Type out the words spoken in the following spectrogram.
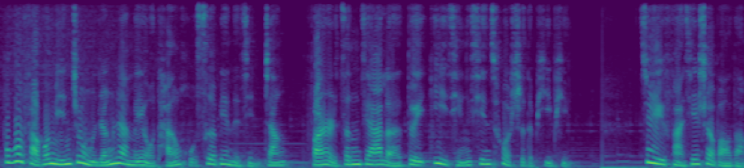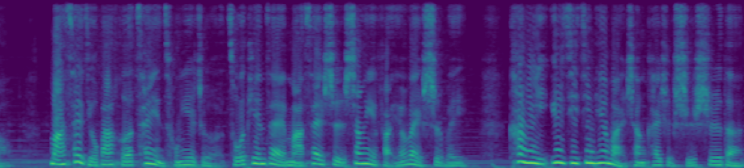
不过，法国民众仍然没有谈虎色变的紧张，反而增加了对疫情新措施的批评。据法新社报道，马赛酒吧和餐饮从业者昨天在马赛市商业法院外示威，抗议预计今天晚上开始实施的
